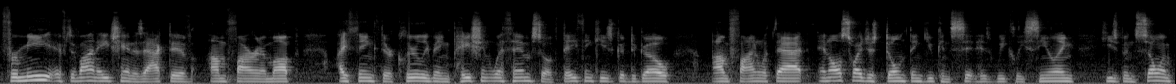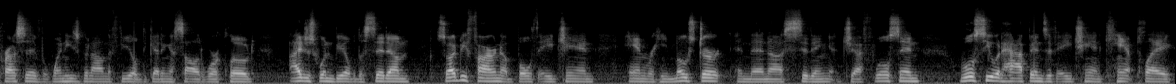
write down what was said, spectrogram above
For me, if De'Von Achane is active, I'm firing him up. I think they're clearly being patient with him. So if they think he's good to go, I'm fine with that. And also, I just don't think you can sit his weekly ceiling. He's been so impressive when he's been on the field getting a solid workload. I just wouldn't be able to sit him. So I'd be firing up both Achane and Raheem Mostert, and then uh, sitting Jeff Wilson. We'll see what happens if Achane can't play.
